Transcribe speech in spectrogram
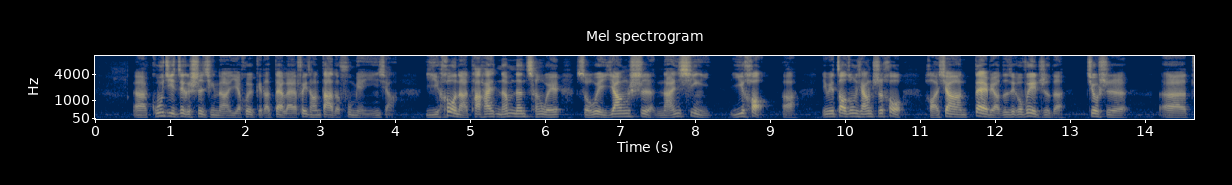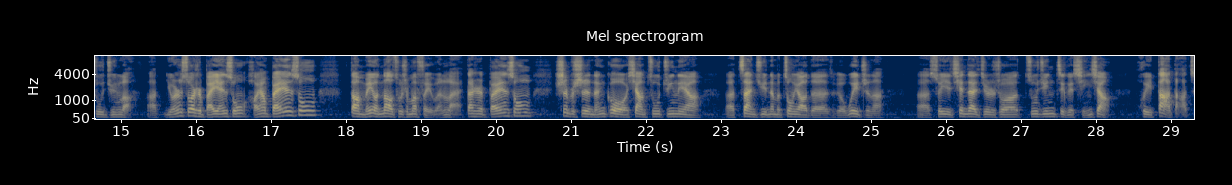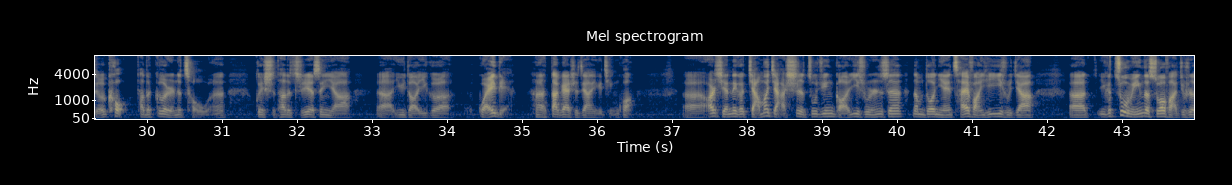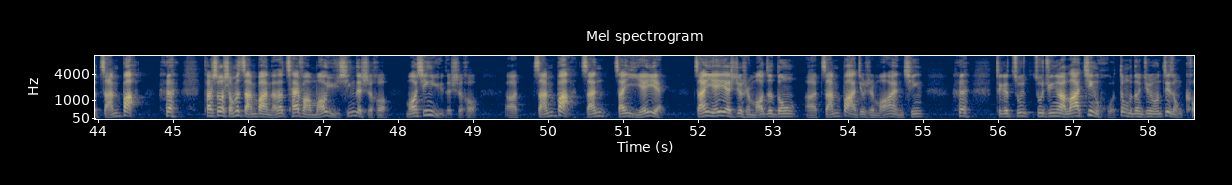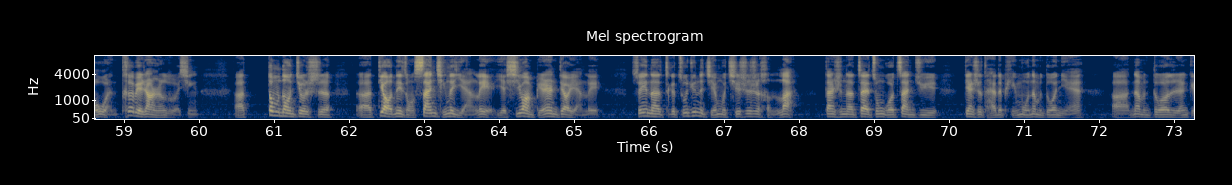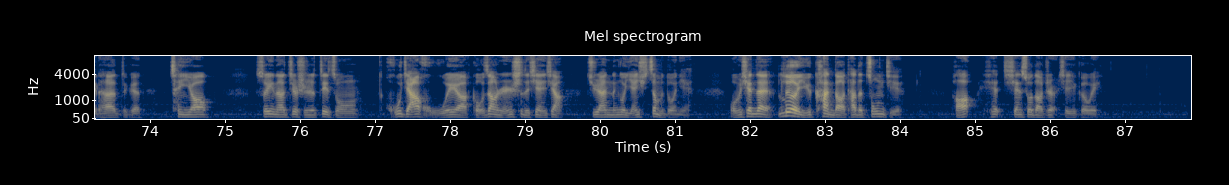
啊，估计这个事情呢，也会给他带来非常大的负面影响。以后呢，他还能不能成为所谓央视男性一号啊？因为赵忠祥之后，好像代表的这个位置的就是呃朱军了啊。有人说是白岩松，好像白岩松倒没有闹出什么绯闻来，但是白岩松是不是能够像朱军那样呃占据那么重要的这个位置呢？啊，所以现在就是说朱军这个形象会大打折扣，他的个人的丑闻会使他的职业生涯啊遇到一个。拐点，哈，大概是这样一个情况，呃，而且那个假模假式，朱军搞艺术人生那么多年，采访一些艺术家，呃，一个著名的说法就是“咱爸”，他说什么“咱爸”呢？他采访毛宇星的时候，毛新宇的时候，啊，咱爸，咱咱爷爷，咱爷爷就是毛泽东啊，咱爸就是毛岸青，哼，这个朱朱军啊，拉近乎，动不动就用这种口吻，特别让人恶心，啊，动不动就是。呃，掉那种煽情的眼泪，也希望别人掉眼泪。所以呢，这个朱军的节目其实是很烂，但是呢，在中国占据电视台的屏幕那么多年啊，那么多人给他这个撑腰，所以呢，就是这种狐假虎威啊、狗仗人势的现象，居然能够延续这么多年。我们现在乐于看到它的终结。好，先先说到这儿，谢谢各位。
